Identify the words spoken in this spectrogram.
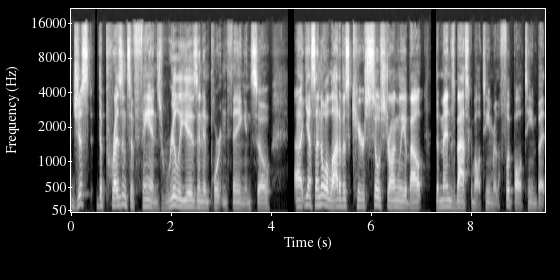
just the presence of fans really is an important thing. And so, uh, yes, I know a lot of us care so strongly about the men's basketball team or the football team, but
